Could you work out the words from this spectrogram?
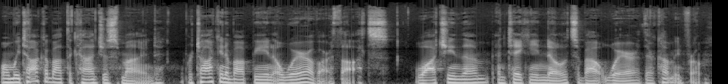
When we talk about the conscious mind, we're talking about being aware of our thoughts, watching them, and taking notes about where they're coming from,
